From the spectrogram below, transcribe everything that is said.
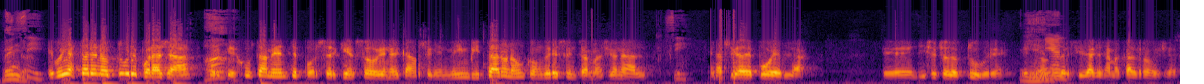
Venga. Sí. Eh, Voy a estar en octubre por allá, porque justamente por ser quien soy en el counseling, me invitaron a un congreso internacional Sí. en la ciudad de Puebla, eh, el 18 de octubre, en una Genial. universidad que se llama Carl Rogers.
